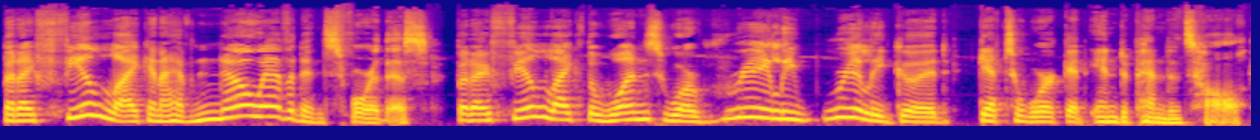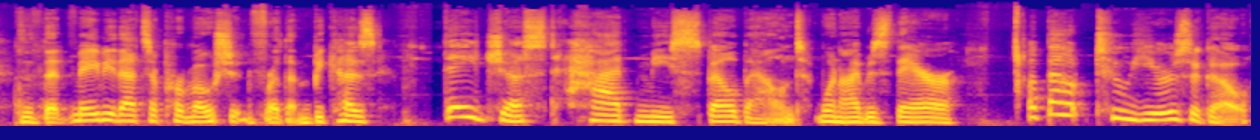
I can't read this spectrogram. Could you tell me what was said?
but I feel like, and I have no evidence for this, but I feel like the ones who are really, really good get to work at Independence Hall. That maybe that's a promotion for them because they just had me spellbound when I was there about two years ago.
